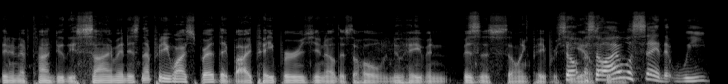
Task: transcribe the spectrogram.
they didn't have time to do the assignment. Isn't that pretty widespread? They buy papers. You know, there's a whole New Haven business selling papers. So, so I will say that we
